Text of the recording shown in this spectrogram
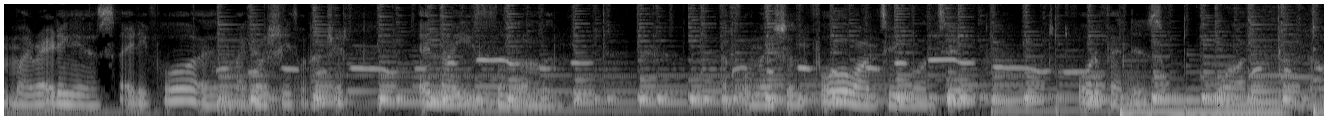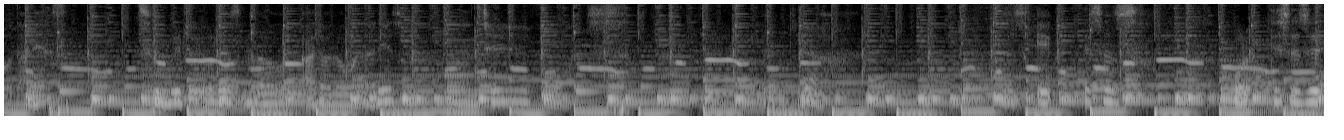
um, my rating is 84 and my chemistry is 100. And I use the, um, the formation 4 1 2 1 2 which is four defenders, one, I don't know what that is. Two midfielders, no, I don't know what that is. And two forwards. And yeah. This is it. This is what this is it.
